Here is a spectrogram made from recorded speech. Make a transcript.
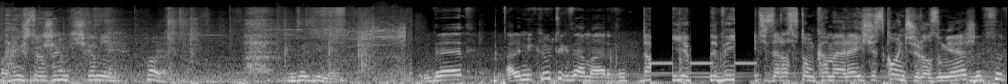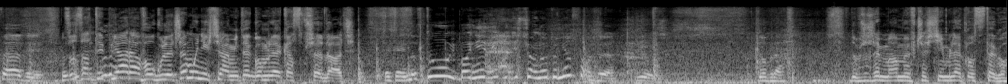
Pani już troszeczkę mniej. Chodź. Wychodzimy. Dred, ale mi kluczyk zamarzł. Da je wyjdzie ci zaraz w tą kamerę i się skończy, rozumiesz? Bez przesady. No Co to- za typiara w ogóle? Czemu nie chciała mi tego mleka sprzedać? Czekaj, no stój, bo nie, jak będziesz ciągnął, to nie otworzę. Już. Dobra. Dobrze, że mamy wcześniej mleko z tego,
